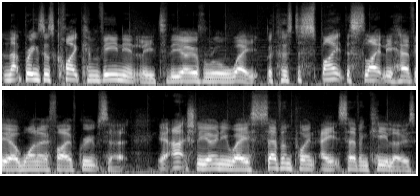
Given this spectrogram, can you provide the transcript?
And that brings us quite conveniently to the overall weight, because despite the slightly heavier 105 group set, it actually only weighs 7.87 kilos,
